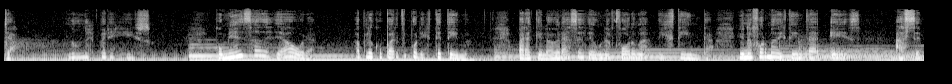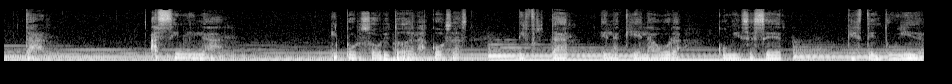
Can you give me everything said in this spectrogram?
ya. No, no esperes eso. Comienza desde ahora a preocuparte por este tema para que lo abraces de una forma distinta. Y una forma distinta es aceptar, asimilar y por sobre todas las cosas disfrutar el aquí el ahora con ese ser que esté en tu vida,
